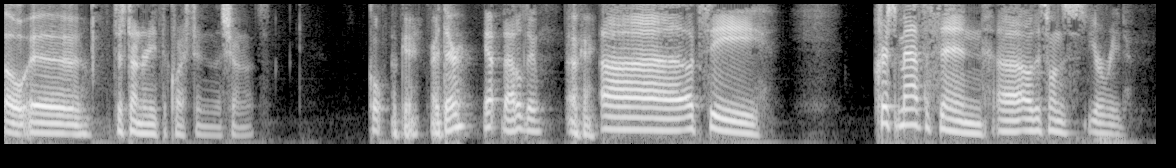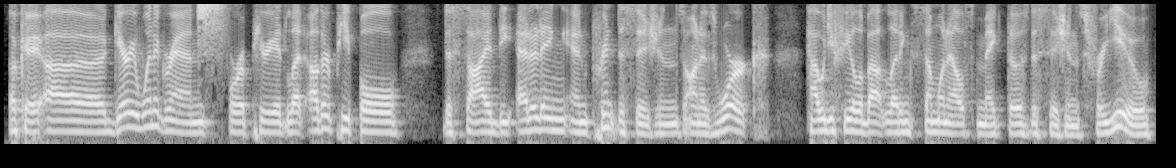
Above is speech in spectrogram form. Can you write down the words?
Oh, uh, just underneath the question in the show notes. Cool. okay, right there. Yep, that'll do. Okay. Uh, let's see. Chris Matheson. Uh, oh, this one's your read. Okay, uh, Garry Winogrand, for a period, let other people decide the editing and print decisions on his work. How would you feel about letting someone else make those decisions for you?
